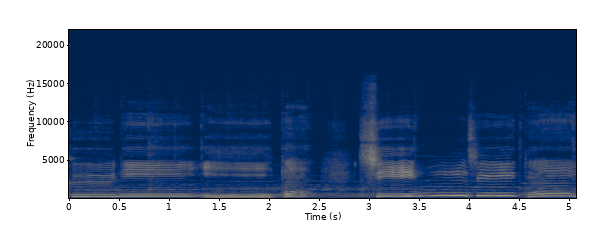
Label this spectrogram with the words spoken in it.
くにいて信じて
